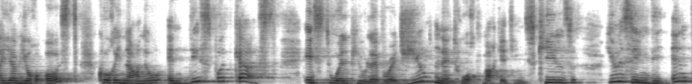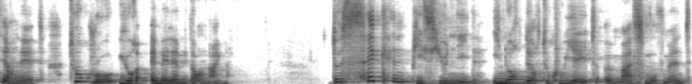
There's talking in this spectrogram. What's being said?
I am your host, Corinne Arnaud, and this podcast is to help you leverage your network marketing skills using the internet to grow your MLM downline. The second piece you need in order to create a mass movement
